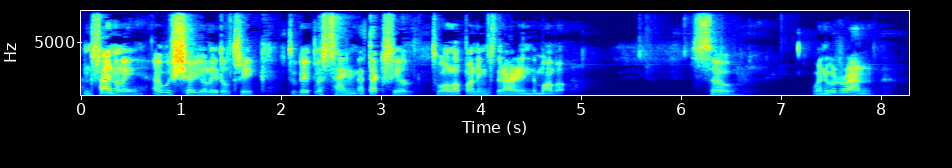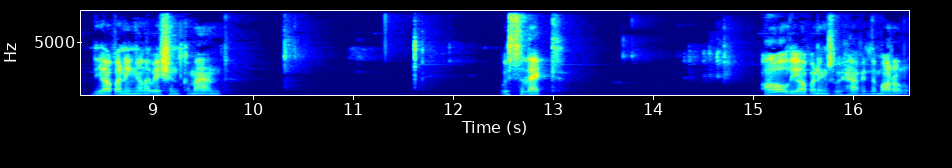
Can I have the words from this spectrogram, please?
And finally, I will show you a little trick to quickly assign a tag field to all openings that are in the model. So, when we run the opening elevation command, we select all the openings we have in the model.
